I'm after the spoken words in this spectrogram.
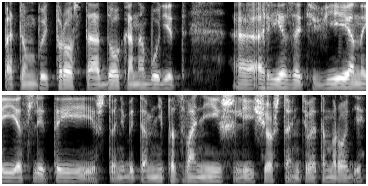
Потом будет просто адок, она будет резать вены, если ты что-нибудь там не позвонишь или еще что-нибудь в этом роде.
